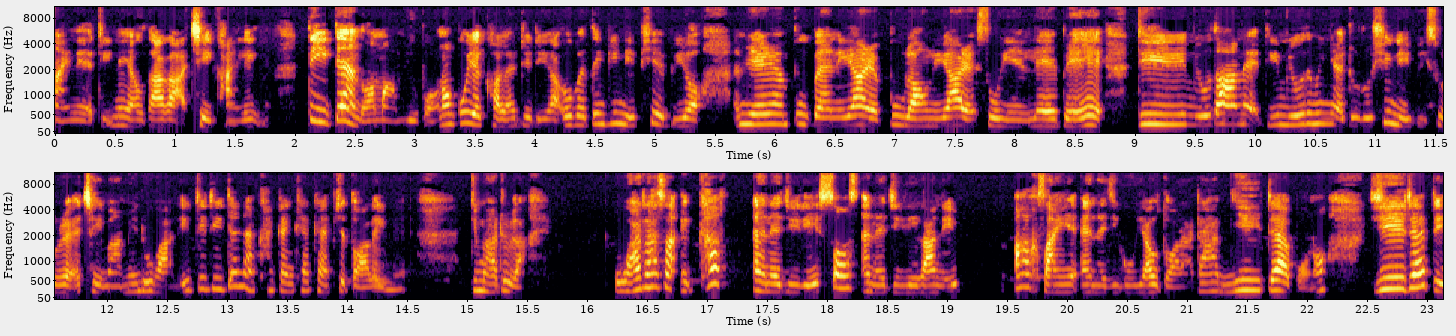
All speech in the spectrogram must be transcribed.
နိုင်တဲ့ဒီနှစ်ယောက်သားကအခြေခံလိမ့်မယ်။တည်တံ့သွားမှာမျိုးပေါ့နော်။ကိုယ့်ရဲ့ quality တွေက overthinking တွေဖြစ်ပြီးတော့အမြဲတမ်းပူပန်နေရတယ်ပူလောင်နေရတယ်ဆိုရင်လည်းပဲဒီမျိုးသားနဲ့ဒီမျိုးသမီးနဲ့အတူတူရှိနေပြီဆိုတဲ့အချိန်မှာမင်းတို့ကလေတည်တည်တံ့တံ့ခန့်ခန့်ခန့်ခန့်ဖြစ်သွားလိမ့်မယ်။ဒီမှာတွေ့လား water sign cup energy တွေ source energy တွေကနေ အာဆိုင်ရဲ့ energy ကိုရောက်သွားတာဒါမြေဓာတ်ပေါ့နော်ရေဓာတ်တွေ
